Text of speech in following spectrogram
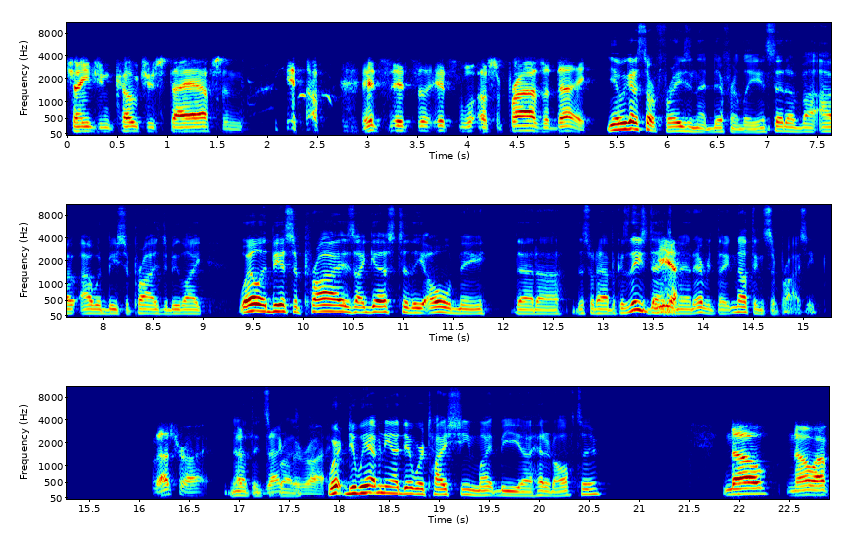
changing coaches staffs and you know it's it's a, it's a surprise a day. Yeah, we got to start phrasing that differently. Instead of uh, I I would be surprised to be like, well, it'd be a surprise, I guess, to the old me that uh this would happen because these days, Yeah. man, everything nothing's surprising. That's right. Nothing's That's exactly surprising. right. Where, do we have any idea where Tysheem might be uh, headed off to? No, no, I've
